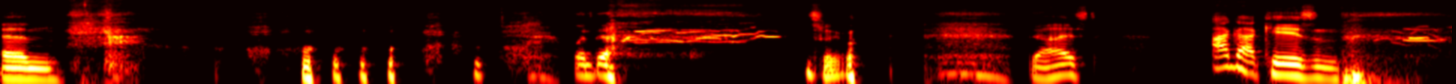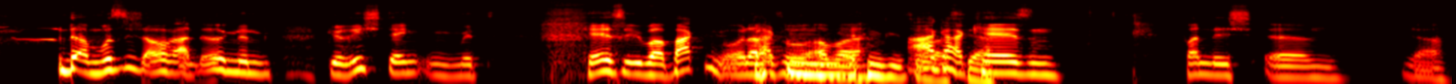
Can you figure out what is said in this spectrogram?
Ähm und der, Entschuldigung, der heißt Aggerkäsen. Und da muss ich auch an irgendein Gericht denken mit Käse überbacken oder Backen, so, aber sowas, Aggerkäsen fand ich, ähm, ja,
